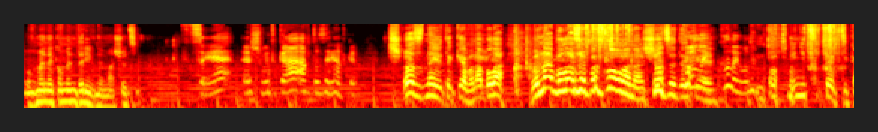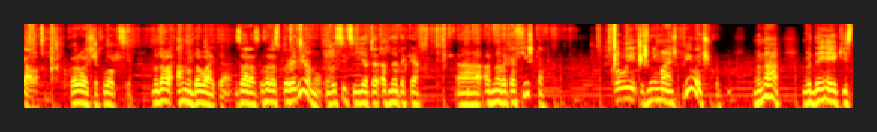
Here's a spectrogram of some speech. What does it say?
У мене коментарів нема. Що це? Це швидка автозарядка. Що з нею таке? Вона була, вона була запакована. Що це таке? Коли, коли? Ну, мені це теж цікаво. Коротше, хлопці. Ну давай, а ну давайте. Зараз, зараз перевіримо. У лисиці є одне таке, одна така фішка. Коли знімаєш плівочку, вона видає якісь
